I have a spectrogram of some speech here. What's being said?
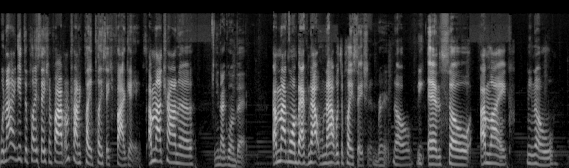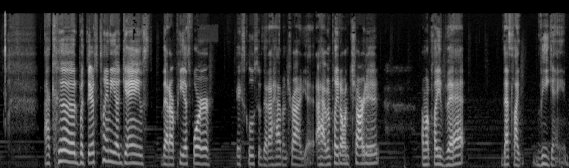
when I get to PlayStation Five, I'm trying to play PlayStation Five games. I'm not trying to. you're not going back I'm not going back. Not not with the PlayStation. right No, and so I'm like, you know, I could, but there's plenty of games that are PS4 exclusive that I haven't tried yet. I haven't played Uncharted. I'm gonna play that. That's like the game,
